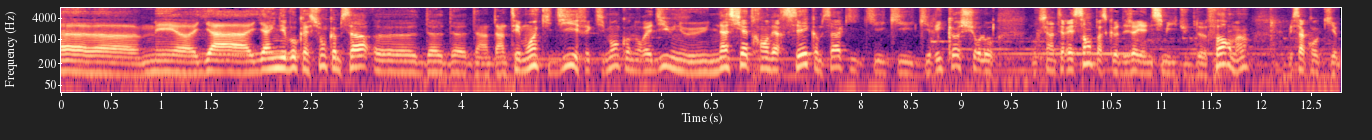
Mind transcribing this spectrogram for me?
Euh, mais il y, a, il y a une évocation comme ça d'un témoin qui dit effectivement qu'on aurait dit une, une assiette renversée comme ça qui, qui, qui- qui ricoche sur l'eau. Donc c'est intéressant parce que déjà il y a une similitude de forme, hein, mais ça qui est,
